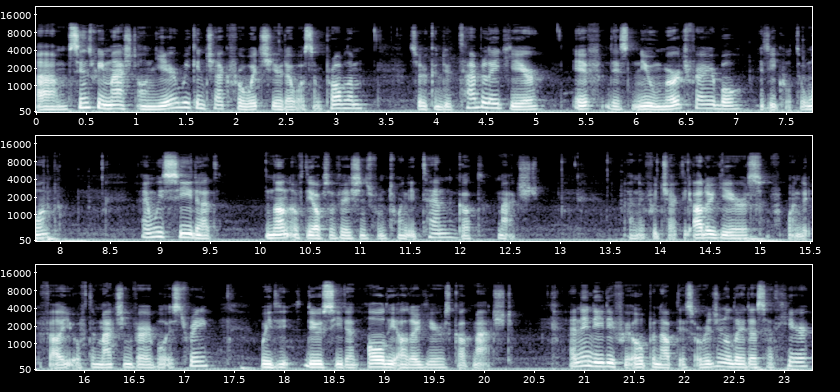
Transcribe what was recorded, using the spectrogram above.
Um, since we matched on year, we can check for which year there was some problem. So we can do tabulate year if this new merge variable is equal to 1. And we see that none of the observations from 2010 got matched. And if we check the other years, when the value of the matching variable is 3, we do see that all the other years got matched. And indeed, if we open up this original data set here,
